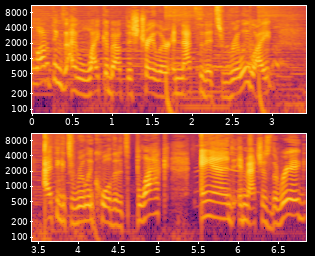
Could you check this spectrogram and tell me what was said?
A lot of things I like about this trailer, and that's that it's really light. I think it's really cool that it's black and it matches the rig.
